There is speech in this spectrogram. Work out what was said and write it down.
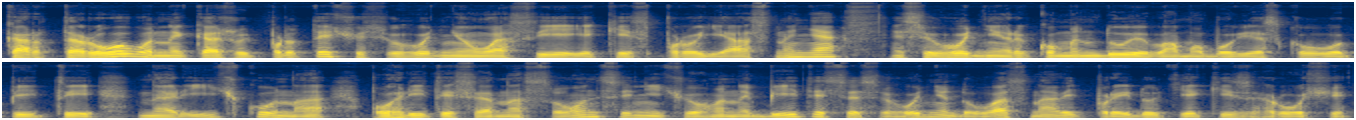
карт Таро, вони кажуть про те, що сьогодні у вас є якесь прояснення. Сьогодні рекомендую вам обов'язково піти на річку, на погрітися на сонці, нічого не бійтеся. Сьогодні до вас навіть прийдуть якісь гроші.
